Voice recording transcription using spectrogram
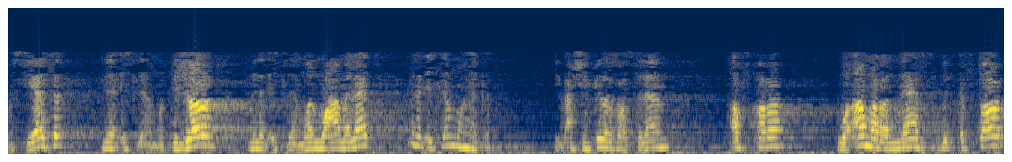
والسياسة من الإسلام والتجارة من الإسلام والمعاملات من الإسلام وهكذا. يبقى عشان كده الرسول صلى الله عليه وسلم أفطر وأمر الناس بالإفطار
